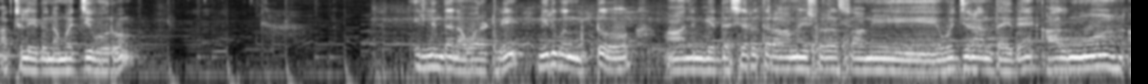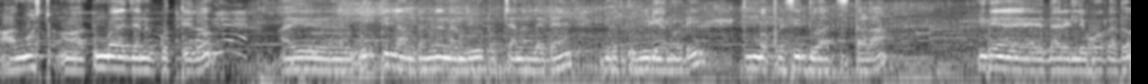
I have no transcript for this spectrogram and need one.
ಆ್ಯಕ್ಚುಲಿ ಇದು ನಮ್ಮ ಅಜ್ಜಿ ಊರು. ಇಲ್ಲಿಂದ ನಾವು ಹೊರಟ್ವಿ. ಇದು ಬಂದ್ಬಿಟ್ಟು ನಿಮಗೆ ದಶರಥ ರಾಮೇಶ್ವರ ಸ್ವಾಮಿ ವಜ್ರ ಅಂತ ಇದೆ. ಆಲ್ಮೋ ಆಲ್ಮೋಸ್ಟ್ ತುಂಬ ಜನಕ್ಕೆ ಗೊತ್ತಿದ್ದು ಗೊತ್ತಿಲ್ಲ ಅಂತಂದರೆ ನಂದು ಯೂಟ್ಯೂಬ್ ಚಾನಲ್ ಇದೆ. ಇದ್ರದ್ದು ವಿಡಿಯೋ ನೋಡಿ. ತುಂಬ ಪ್ರಸಿದ್ಧವಾದ ಸ್ಥಳ. ಇದೇ ದಾರಿಯಲ್ಲಿ ಹೋಗೋದು.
